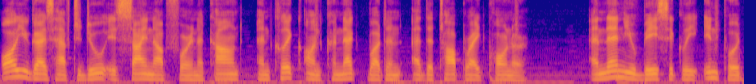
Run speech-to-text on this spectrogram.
All you guys have to do is sign up for an account and click on connect button at the top right corner. And then you basically input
